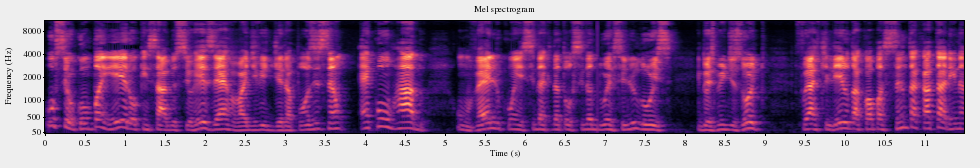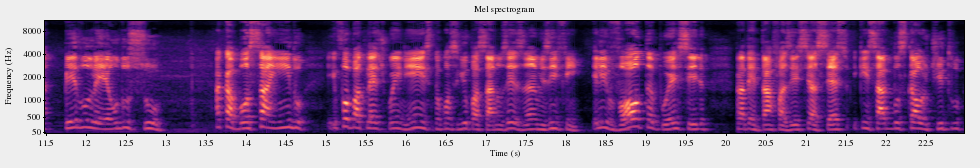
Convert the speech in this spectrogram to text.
O seu companheiro, ou quem sabe o seu reserva, vai dividir a posição, é Conrado, um velho conhecido aqui da torcida do Ercílio Luz. Em 2018, foi artilheiro da Copa Santa Catarina pelo Leão do Sul. Acabou saindo e foi para o Atlético Goianiense, não conseguiu passar nos exames, enfim. Ele volta para o Ercílio para tentar fazer esse acesso e quem sabe buscar o título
